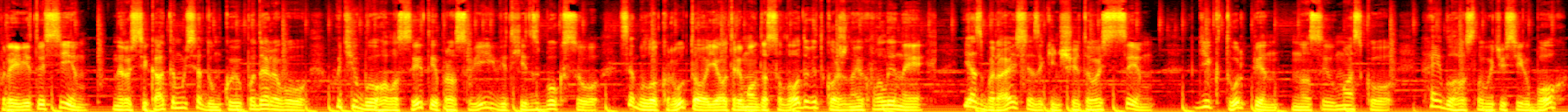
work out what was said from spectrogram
Привіт усім! Не розтікатимуся думкою по дереву. Хотів би оголосити про свій відхід з боксу. Це було круто, я отримав досолоду від кожної хвилини. Я збираюся закінчити ось цим. Дік Турпін носив маску. Хай благословить усіх Бог.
